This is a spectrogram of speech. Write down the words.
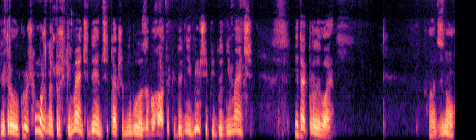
Літрову кружечку, можна трошки менше, дивимося так, щоб не було забагато. Під одні більше, під одні менше. І так проливаємо. От, знову.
